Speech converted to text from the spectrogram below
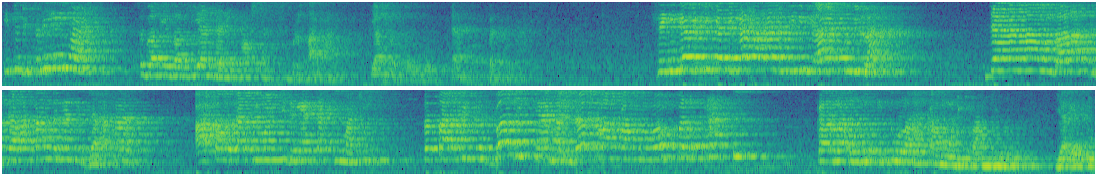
Itu diterima sebagai bagian dari proses bersama yang bertumbuh dan berkembang. Sehingga ketika dikatakan di sini di ayat 9, janganlah membalas kejahatan dengan kejahatan atau caci maki dengan caci maki, tetapi sebaliknya hendaklah kamu memberkati karena untuk itulah kamu dipanggil yaitu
